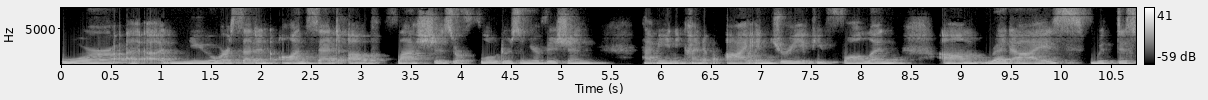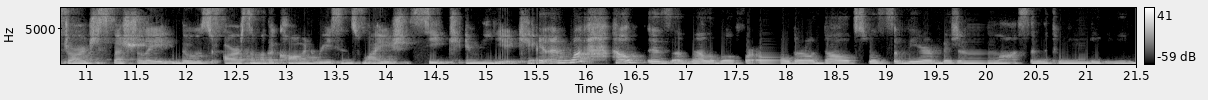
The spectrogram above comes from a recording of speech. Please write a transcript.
or a, a new or sudden onset of flashes or floaters in your vision, having any kind of eye injury, if you've fallen, um, red eyes with discharge, especially, those are some of the common reasons why you should seek immediate care. And what help is available for older adults with severe vision loss in the community?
